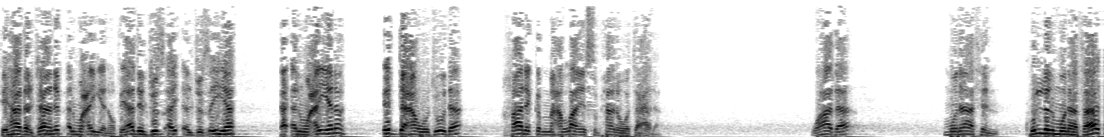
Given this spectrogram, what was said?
في هذا الجانب المعين وفي هذه الجزء الجزئية المعينة ادعى وجود خالق مع الله سبحانه وتعالى. وهذا مناف كل المنافات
